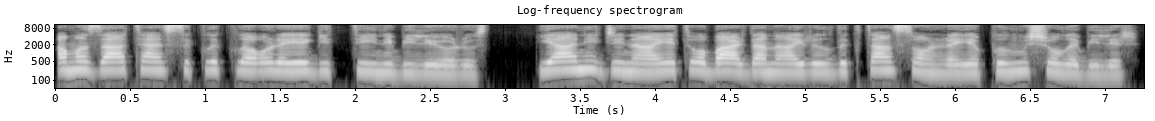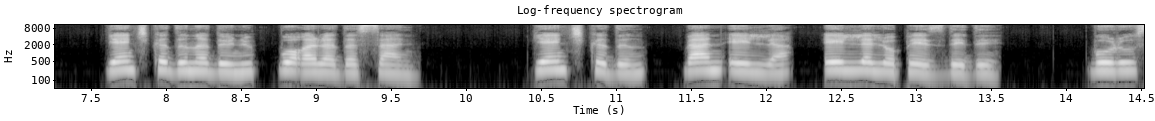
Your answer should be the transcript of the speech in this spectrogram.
ama zaten sıklıkla oraya gittiğini biliyoruz. Yani cinayet o bardan ayrıldıktan sonra yapılmış olabilir. Genç kadına dönüp, bu arada sen. Genç kadın, ben Ella, Ella Lopez dedi. Bruce,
